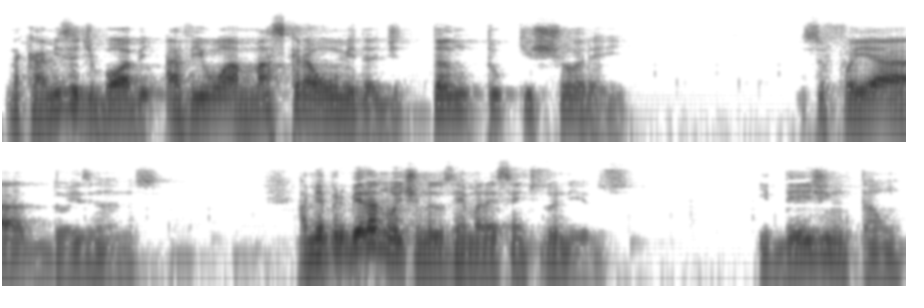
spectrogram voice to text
na camisa de Bob havia uma máscara úmida de tanto que chorei. Isso foi há dois anos. A minha primeira noite nos Remanescentes Unidos. E desde então,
